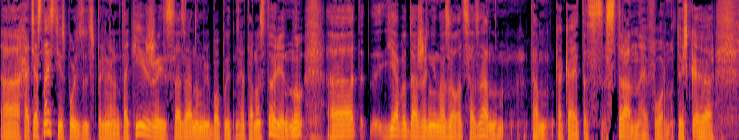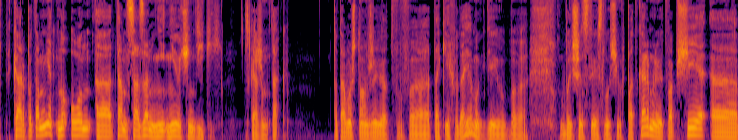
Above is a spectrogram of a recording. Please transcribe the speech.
А, хотя снасти используются примерно такие же, и с сазаном любопытная там история. Ну, а, я бы даже не назвал это сазаном, там какая-то странная форма. То есть карпа там нет, но он, а, там сазан не, не очень дикий, скажем так потому что он живет в э, таких водоемах, где его в большинстве случаев подкармливают. Вообще, э,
